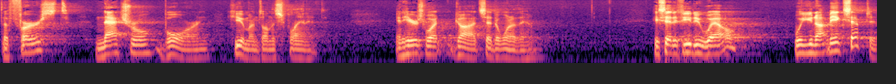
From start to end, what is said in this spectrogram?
the first natural born humans on this planet. And here's what God said to one of them He said, If you do well, will you not be accepted?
